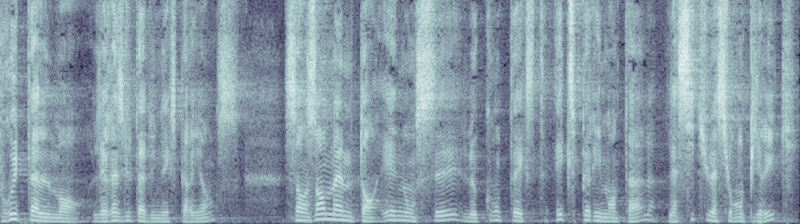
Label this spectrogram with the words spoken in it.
brutalement les résultats d'une expérience sans en même temps énoncer le contexte expérimental, la situation empirique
